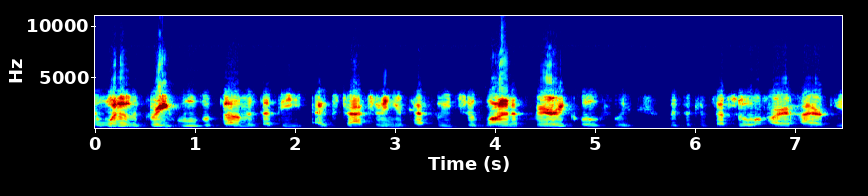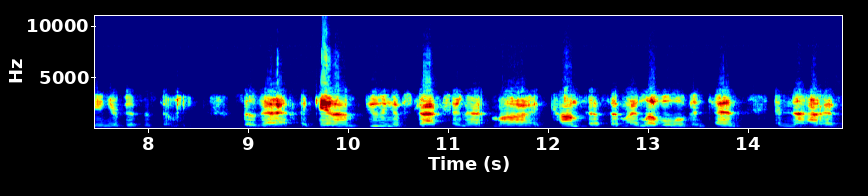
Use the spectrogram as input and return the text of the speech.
And one of the great rules of thumb is that the abstraction in your test suite should line up very closely with the conceptual hierarchy in your business domain. So that, again, I'm doing abstraction at my concepts, at my level of intent, and not at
